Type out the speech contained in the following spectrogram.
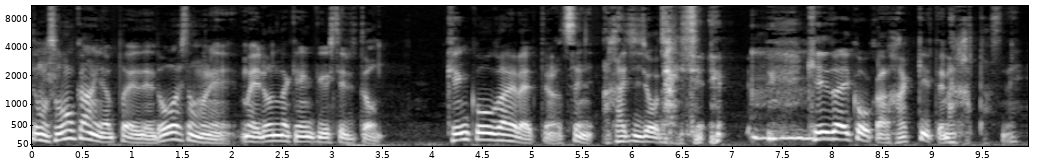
でもその間、やっぱりね、どうしてもね、まあいろんな研究してると、健康外来っていうのは常に赤字状態で、経済効果がはっきり言ってなかったですね。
